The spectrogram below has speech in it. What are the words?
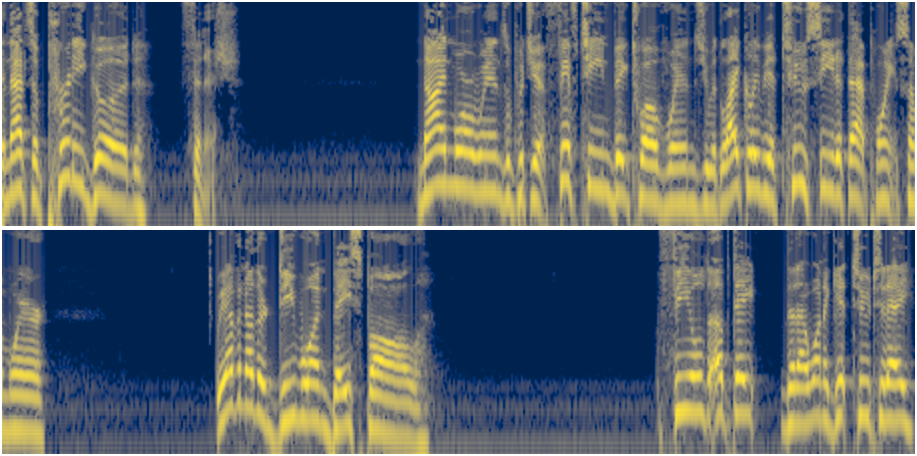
And that's a pretty good finish. Nine more wins will put you at 15 Big 12 wins. You would likely be a two seed at that point somewhere. We have another D1 baseball field update that I want to get to today.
